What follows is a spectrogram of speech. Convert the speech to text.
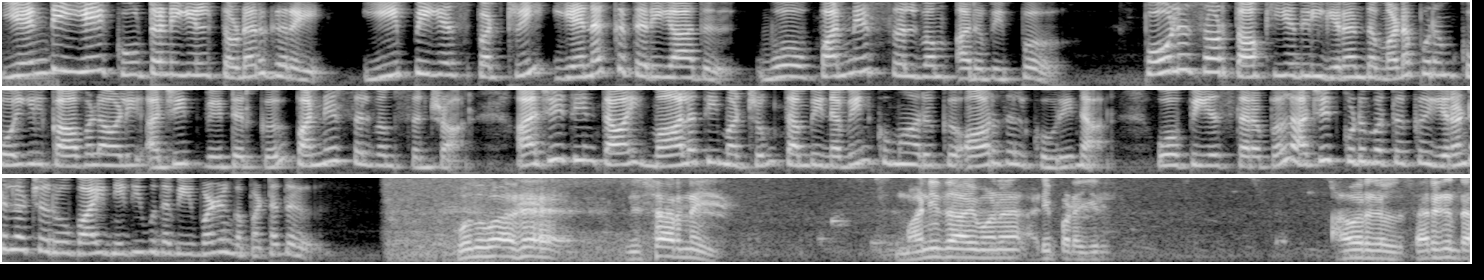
என்டிஏ கூட்டணியில் தொடர்கிறேன் இபிஎஸ் பற்றி எனக்கு தெரியாது ஓ பன்னீர்செல்வம் அறிவிப்பு. போலீசார் தாக்கியதில் இறந்த மடப்புரம் கோயில் காவலாளி அஜித் வீட்டிற்கு பன்னீர்செல்வம் சென்றார். அஜித்தின் தாய் மாலதி மற்றும் தம்பி நவீன்குமாருக்கு ஆறுதல் கூறினார். ஓபிஎஸ் தரப்பில் அஜித் குடும்பத்துக்கு இரண்டு லட்சம் ரூபாய் நிதியுதவி வழங்கப்பட்டது. பொதுவாக விசாரணை மனிதாய்வான அடிப்படையில் அவர்கள் தருகின்ற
